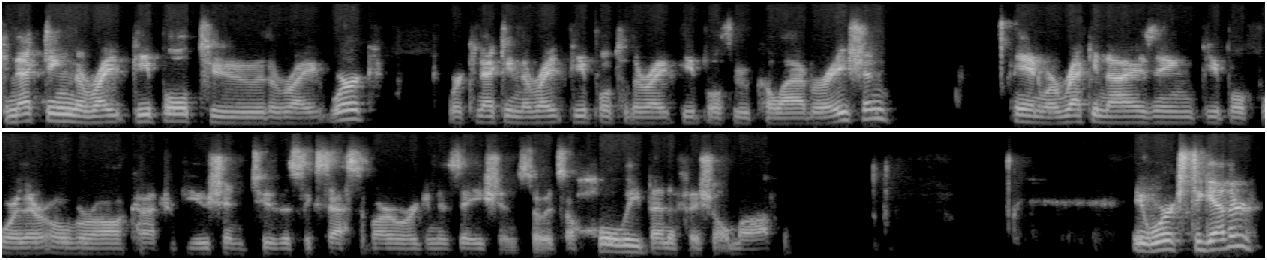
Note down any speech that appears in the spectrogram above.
connecting the right people to the right work, we're connecting the right people to the right people through collaboration, and we're recognizing people for their overall contribution to the success of our organization. So it's a wholly beneficial model. It works together.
